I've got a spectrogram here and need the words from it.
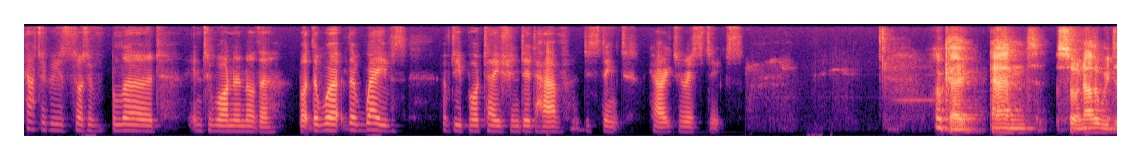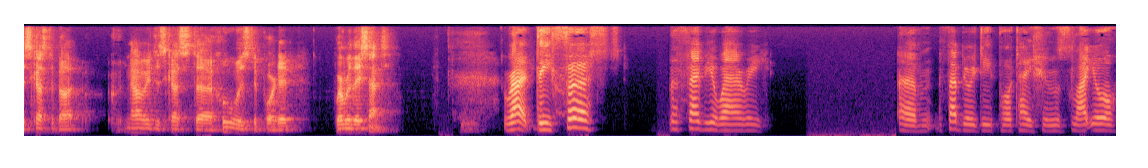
categories sort of blurred into one another, but the were the waves of deportation did have distinct characteristics. Okay, and so now that we discussed about now we discussed uh, who was deported, where were they sent? Right, the first, the February, um, the February deportations, like your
